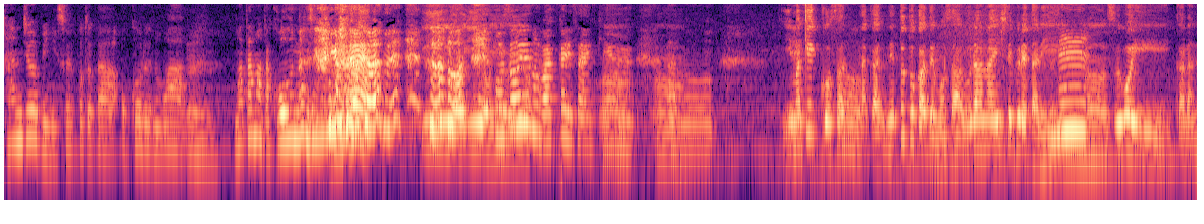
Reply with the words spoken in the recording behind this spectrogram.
誕生日にそういうことが起こるのは、うん。またまた幸運なんじゃないかな、ね、いいよいいよいいよもうそういうのばっかり最近、うんうん。あの今結構さなんかネットとかでもさ占いしてくれたり、ね。うん、すごいからな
